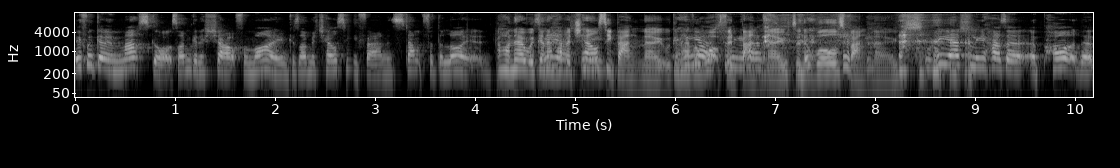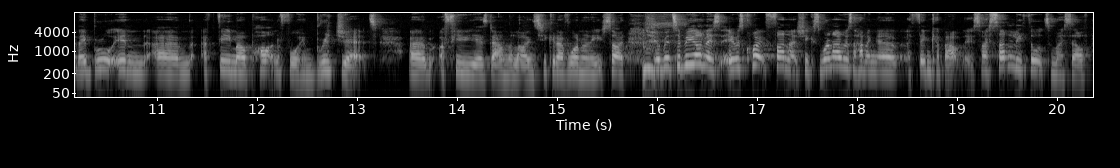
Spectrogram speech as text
if we're going mascots, I'm going to shout for mine because I'm a Chelsea fan and Stamford the Lion. Oh no, we're going to have actually, a Chelsea banknote. We're going to have a Watford banknote and a Wolves banknote. well, he actually has a, a partner. They brought in um, a female partner for him, Bridget, um, a few years down the line, so you could have one on each side. no, but to be honest, it was quite fun actually because when I was having a, a think about this, I suddenly thought to myself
